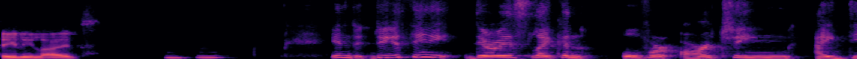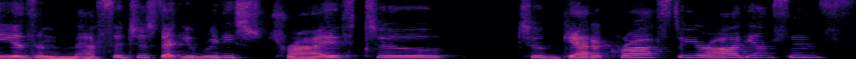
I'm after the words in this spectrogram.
daily lives mm-hmm. And do you think there is like an overarching ideas and messages that you really strive to to get across to your audiences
